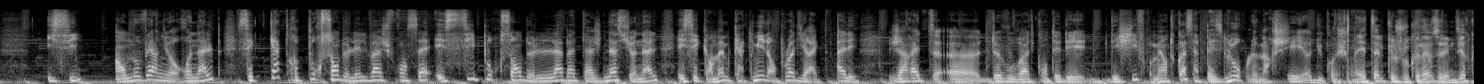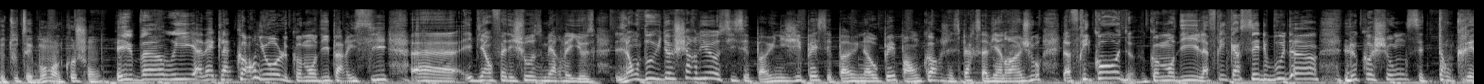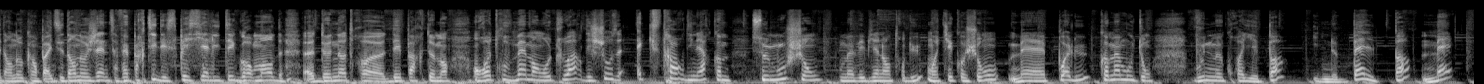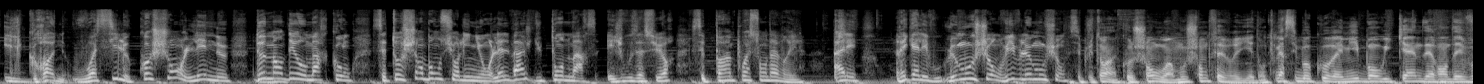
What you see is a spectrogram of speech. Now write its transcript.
Ici, en Auvergne-Rhône-Alpes, c'est 4% de l'élevage français et 6% de l'abattage national. Et c'est quand même 4000 emplois directs. Allez, j'arrête euh, de vous raconter des, des chiffres, mais en tout cas, ça pèse lourd le marché euh, du cochon. Et tel que je vous connais, vous allez me dire que tout est bon dans le cochon. Eh ben oui, avec la corgnole, comme on dit par ici, euh, eh bien on fait des choses merveilleuses. L'andouille de Charlieu aussi, c'est pas une IJP, c'est pas une AOP, pas encore, j'espère que ça viendra un jour. La fricaude, comme on dit, la fricassée de boudin. Le cochon, c'est ancré dans nos campagnes, c'est dans nos gènes, ça fait partie des spécialités gourmandes euh, de notre euh, département. On retrouve même en Haute-Loire des choses extraordinaires comme ce mouchon, vous m'avez bien entendu, moitié cochon, mais poilu comme un mouton. Vous ne me croyez pas il ne bêle pas, mais il grogne. Voici le cochon laineux. Demandez au Marcon. C'est au Chambon-sur-Lignon, l'élevage du Pont de Mars. Et je vous assure, c'est pas un poisson d'avril. Allez, régalez-vous. Le mouchon, vive le mouchon. C'est plutôt un cochon ou un mouchon de février. Donc merci beaucoup Rémi, bon week-end et rendez-vous.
